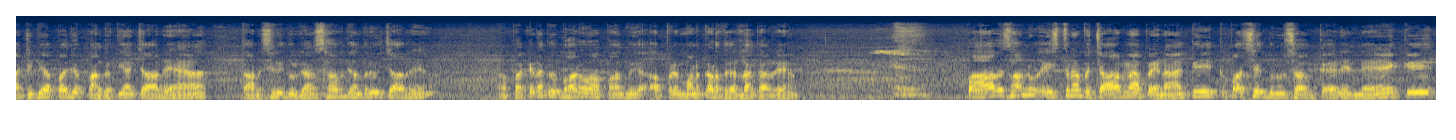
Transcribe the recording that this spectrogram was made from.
ਅੱਜ ਵੀ ਆਪਾਂ ਜੋ ਪੰਗਤੀਆਂ ਚਾਰ ਰਹੇ ਹਾਂ ਧੰਨ ਸ੍ਰੀ ਗੁਰੂ ਗ੍ਰੰਥ ਸਾਹਿਬ ਦੇ ਅੰਦਰ ਵੀ ਚਾਰ ਰਹੇ ਹਾਂ। ਆਪਾਂ ਕਿਹੜਾ ਕੋਈ ਬਾਹਰੋਂ ਆਪਾਂ ਕੋਈ ਆਪਣੇ ਮਨ ਘੜਤ ਗੱਲਾਂ ਕਰ ਰਹੇ ਹਾਂ। ਭਾਵ ਸਾਨੂੰ ਇਸ ਤਰ੍ਹਾਂ ਵਿਚਾਰਨਾ ਪੈਣਾ ਕਿ ਇੱਕ ਪਾਸੇ ਗੁਰੂ ਸਾਹਿਬ ਕਹਿ ਰਹੇ ਨੇ ਕਿ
